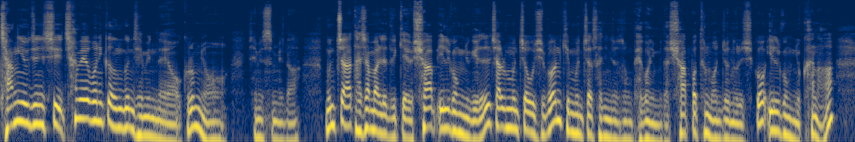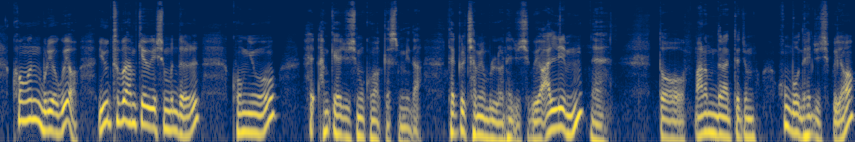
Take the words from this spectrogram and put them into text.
장유진 씨 참여해보니까 은근 재밌네요. 그럼요. 재밌습니다. 문자 다시 한번 알려드릴게요. 샵 1061, 짧은 문자 50원, 긴 문자 사진 전송 100원입니다. 샵 버튼 먼저 누르시고 1061. 콩은 무료고요. 유튜브 함께하고 계신 분들 공유 함께 해주시면 고맙겠습니다. 댓글 참여 물론 해주시고요. 알림, 네. 또 많은 분들한테 좀 홍보도 해주시고요.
